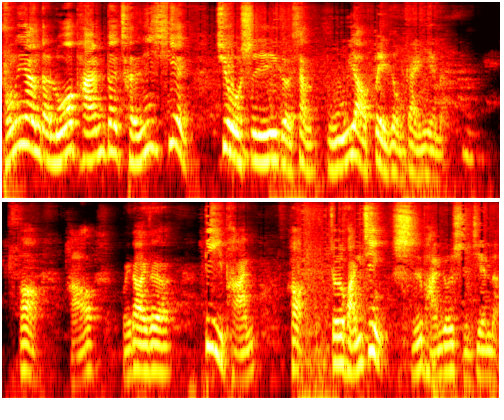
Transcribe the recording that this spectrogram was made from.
同样的，罗盘的呈现就是一个像不要背这种概念了。啊、好，回到这个地盘，好、就是环境；时盘就是时间了。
